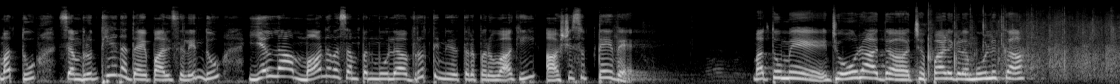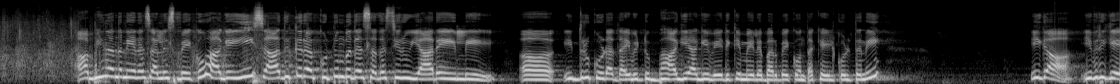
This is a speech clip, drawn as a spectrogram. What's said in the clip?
ಮತ್ತು ಸಮೃದ್ಧಿಯನ್ನು ದಯಪಾಲಿಸಲೆಂದು ಎಲ್ಲ ಮಾನವ ಸಂಪನ್ಮೂಲ ವೃತ್ತಿನಿರತರ ಪರವಾಗಿ ಆಶಿಸುತ್ತೇವೆ. ಮತ್ತೊಮ್ಮೆ ಜೋರಾದ ಚಪ್ಪಾಳೆಗಳ ಮೂಲಕ ಅಭಿನಂದನೆಯನ್ನು ಸಲ್ಲಿಸಬೇಕು. ಹಾಗೆ ಈ ಸಾಧಕರ ಕುಟುಂಬದ ಸದಸ್ಯರು ಯಾರೇ ಇಲ್ಲಿ ಇದ್ರೂ ಕೂಡ ದಯವಿಟ್ಟು ಭಾಗಿಯಾಗಿ ವೇದಿಕೆ ಮೇಲೆ ಬರಬೇಕು ಅಂತ ಕೇಳ್ಕೊಳ್ತೀನಿ. ಈಗ ಇವರಿಗೆ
